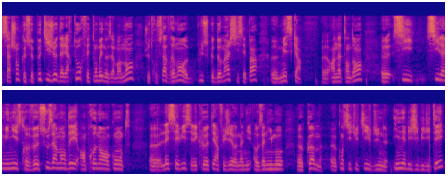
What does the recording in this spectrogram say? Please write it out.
sachant que ce petit jeu d'aller-retour fait tomber nos amendements, je trouve ça vraiment plus que dommage si ce n'est pas mesquin. En attendant, si si la ministre veut sous-amender en prenant en compte euh, les sévices et les cruautés infligées aux, animaux euh, comme euh, constitutifs d'une inéligibilité,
